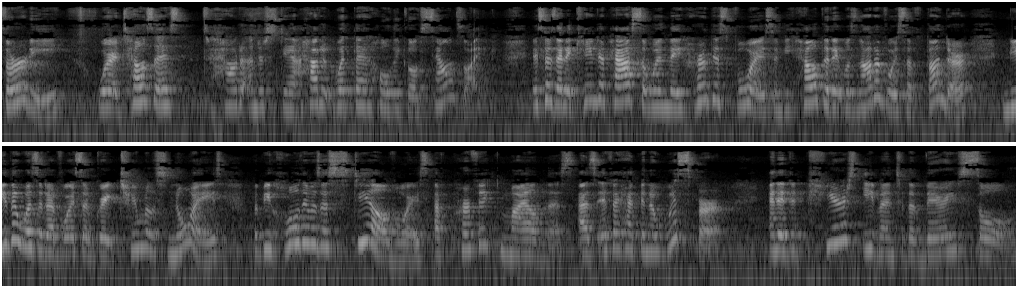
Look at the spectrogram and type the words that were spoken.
30, where it tells us to how to understand how to what the Holy Ghost sounds like. It says that it came to pass that when they heard this voice and beheld that it was not a voice of thunder, neither was it a voice of great tremulous noise, but behold, it was a still voice of perfect mildness, as if it had been a whisper and it did pierce even to the very soul.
